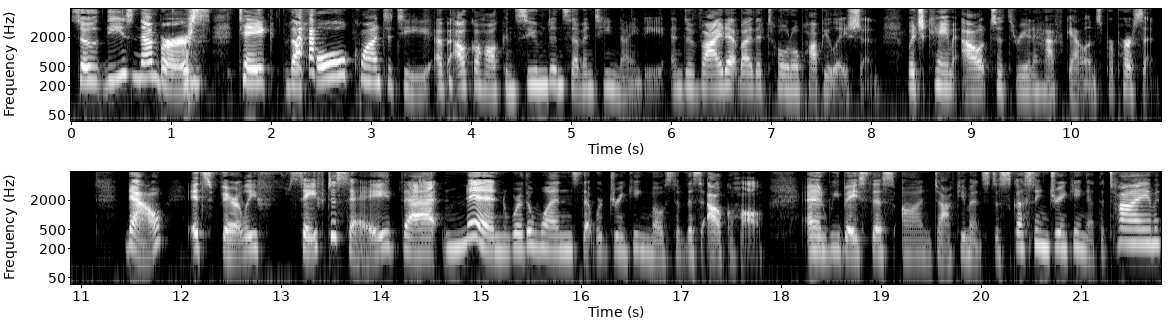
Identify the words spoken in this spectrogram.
So these numbers take the whole quantity of alcohol consumed in 1790 and divide it by the total population, which came out to three and a half gallons per person. Now, it's fairly safe to say that men were the ones that were drinking most of this alcohol. And we base this on documents discussing drinking at the time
